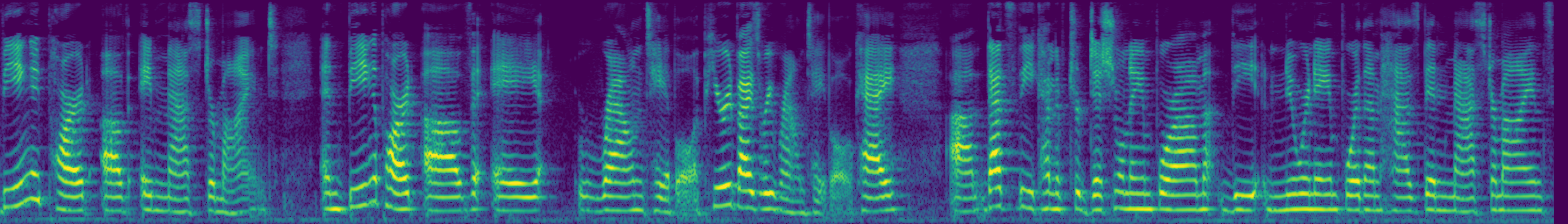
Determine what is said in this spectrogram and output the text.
being a part of a mastermind and being a part of a roundtable, a peer advisory roundtable, okay? Um, that's the kind of traditional name for them. The newer name for them has been masterminds.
